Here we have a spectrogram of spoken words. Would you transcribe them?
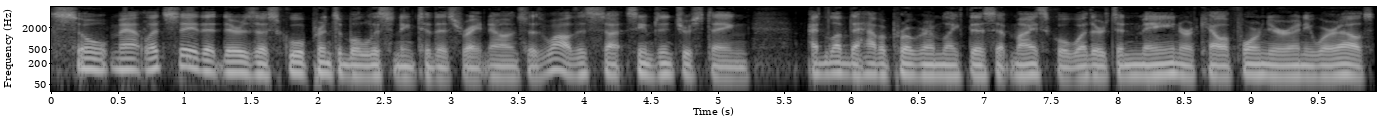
So, Matt, let's say that there's a school principal listening to this right now and says, wow, this seems interesting. I'd love to have a program like this at my school, whether it's in Maine or California or anywhere else.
